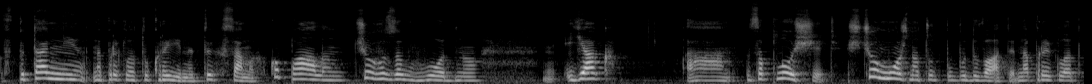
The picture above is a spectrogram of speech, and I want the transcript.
в питанні, наприклад, України, тих самих копалин, чого завгодно, як а, за площадь, що можна тут побудувати? Наприклад,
